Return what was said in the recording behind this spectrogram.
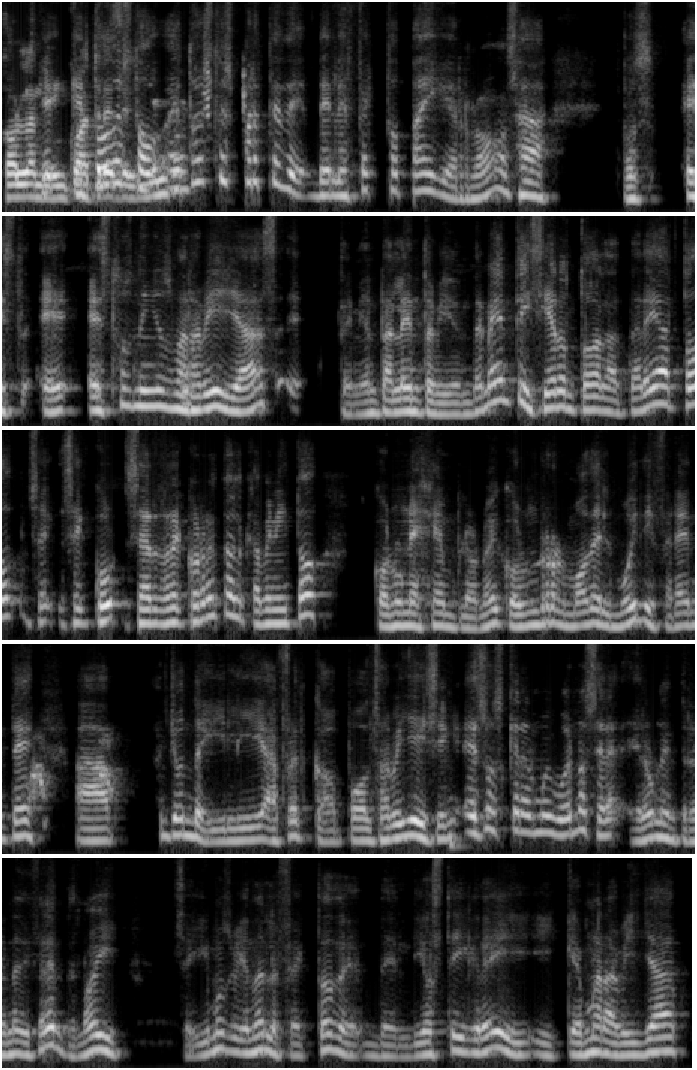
Holland que, que todo, esto, todo, esto, es parte de, del efecto Tiger, ¿no? O sea, pues est eh, estos niños maravillas eh, tenían talento, evidentemente, hicieron toda la tarea, todo, se, se, se, recorrió todo el caminito con un ejemplo, ¿no? Y con un role model muy diferente a John Daly, a Fred Couples, a BJ Singh. Esos que eran muy buenos, era, era un entreno diferente, ¿no? Y seguimos viendo el efecto de, del dios tigre y, y, qué maravilla,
